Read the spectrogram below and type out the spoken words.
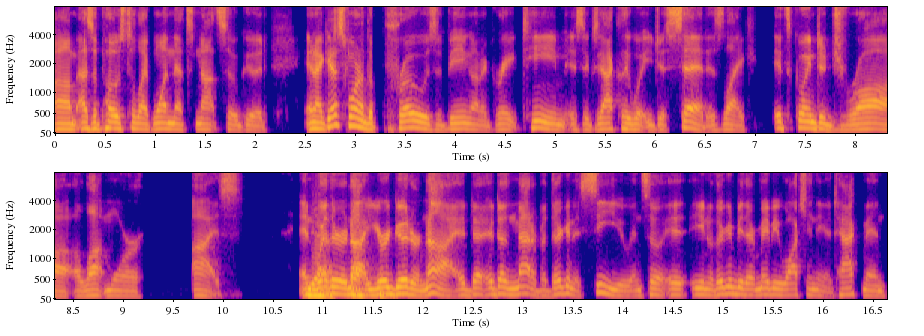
um, as opposed to like one that's not so good. And I guess one of the pros of being on a great team is exactly what you just said is like it's going to draw a lot more eyes. And yeah, whether or not you're good or not it, it doesn't matter but they're going to see you. And so it, you know they're going to be there maybe watching the attackman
